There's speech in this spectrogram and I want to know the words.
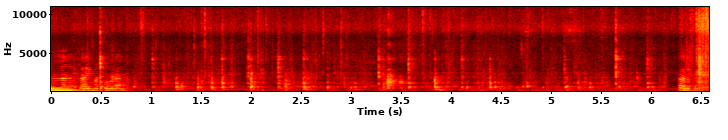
ಎಲ್ಲನೂ ಫ್ರೈ ಮಾಡ್ಕೊಬಿಡೋಣ ಕರ್ಬೇವು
